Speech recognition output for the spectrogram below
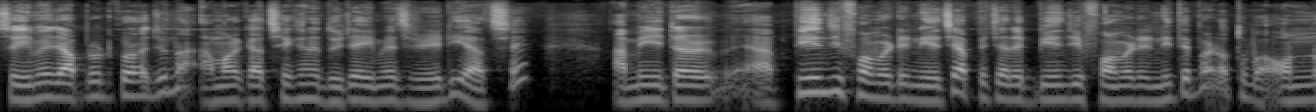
সো ইমেজ আপলোড করার জন্য আমার কাছে এখানে দুইটা ইমেজ রেডি আছে। আমি এটার পিএনজি ফর্মেটে নিয়েছি। আপনি চাইলে পিএনজি ফর্মেটে নিতে পারেন অথবা অন্য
